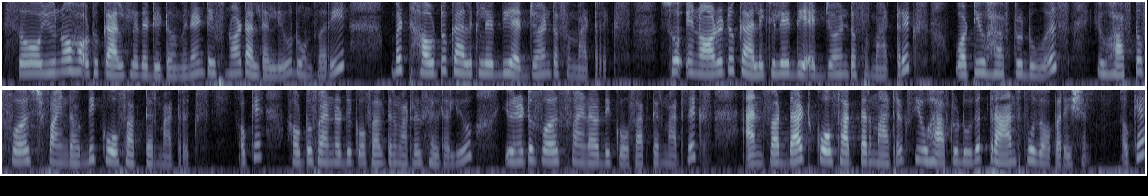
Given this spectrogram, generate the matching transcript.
So you know how to calculate the determinant. If not I'll tell you. Don't worry. But how to calculate the adjoint of a matrix? So in order to calculate the adjoint of a matrix what you have to do is you have to first find out the cofactor matrix. Okay? How to find out the cofactor matrix? I'll tell you. You need to first find out the cofactor matrix. And for that cofactor matrix you have to do the transpose operation. Okay?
